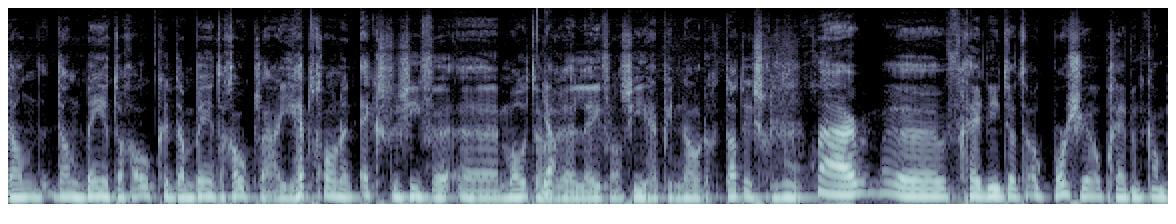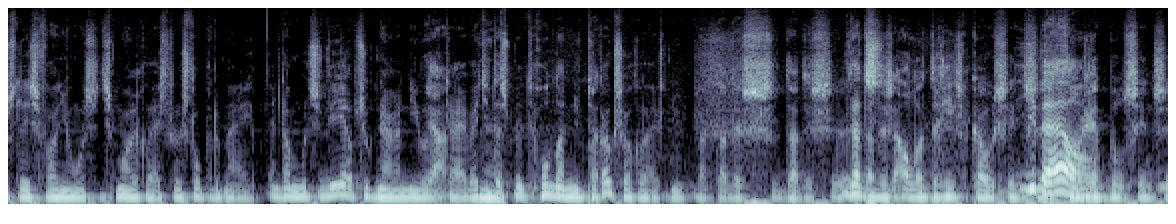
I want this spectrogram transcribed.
Dan, dan, ben je toch ook, dan ben je toch ook klaar. Je hebt gewoon een exclusieve uh, motorleverancier ja. heb je nodig. Dat is genoeg. Maar uh, vergeet niet dat ook Porsche op een gegeven moment kan beslissen van jongens, het is mooi geweest, we stoppen ermee. En dan moeten ze weer op zoek naar een nieuwe ja. partij. Weet je, dat is met Honda nu natuurlijk ook zo geweest nu. Maar dat is, dat is, uh, dat, dat is al het risico sinds uh, van Red Bull sinds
